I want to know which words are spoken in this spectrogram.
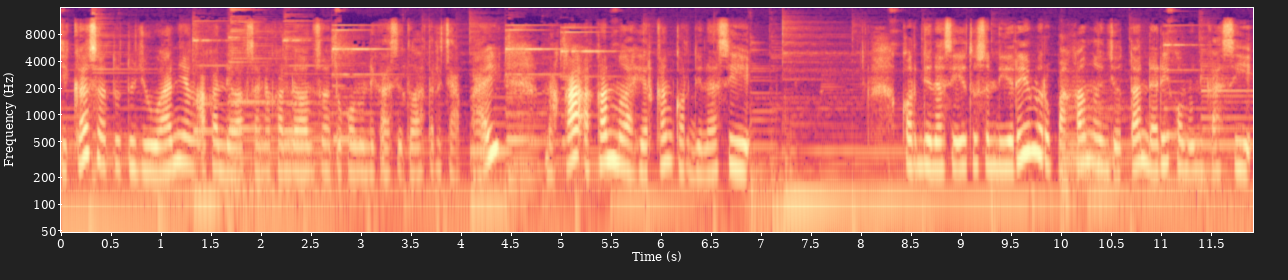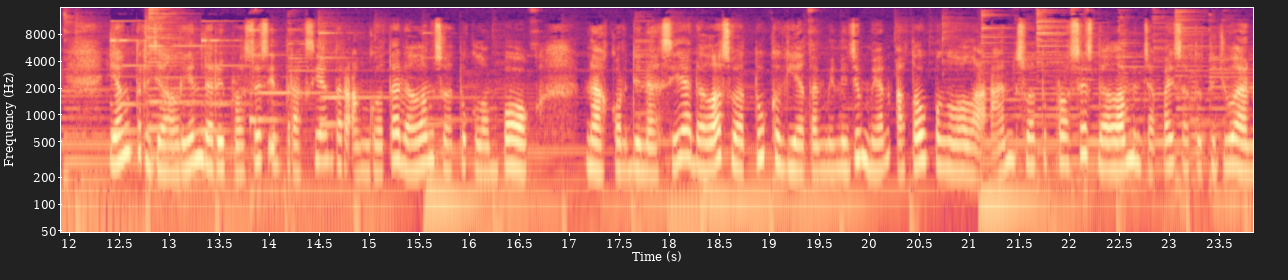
Jika suatu tujuan yang akan dilaksanakan dalam suatu komunikasi telah tercapai, maka akan melahirkan koordinasi. Koordinasi itu sendiri merupakan lanjutan dari komunikasi yang terjalin dari proses interaksi antara anggota dalam suatu kelompok. Nah, koordinasi adalah suatu kegiatan manajemen atau pengelolaan suatu proses dalam mencapai satu tujuan.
